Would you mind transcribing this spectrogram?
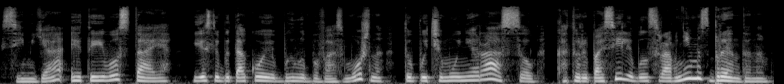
Семья — это его стая. Если бы такое было бы возможно, то почему не Рассел, который по силе был сравним с Брэндоном?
